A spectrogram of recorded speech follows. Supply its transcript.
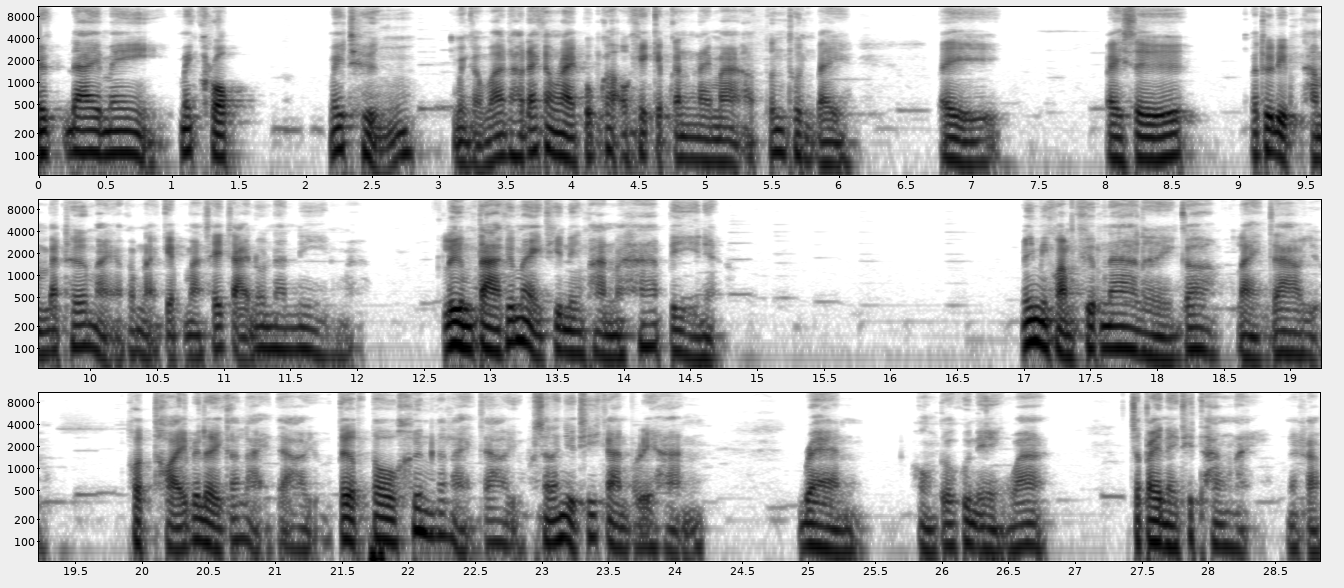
นึกได้ไม่ไม่ครบไม่ถึง เหมือนกับว่าเราได้กำไรปุ๊บก็โอเคเก็บกำไรมาเอาต้นทุนไปไปไปซื้อวัตถุดิบทำ batter ใหม่เอากำไรเก็บมาใช้จ่ายนู่นนั่นนี่มาลืมตาขึ้นมาอีกทีหนึ่งผ่านมาห้าปีเนี่ย ไม่มีความคืบหน้าเลยก็หลายเจ้าอยู่ ถดถอยไปเลยก็หลายเจ้าอยู่ เติบโตขึ้นก็หลายเจ้าอยู่ เพราะฉะนั้นอยู่ที่การบริหารแบรนด์ของตัวคุณเองว่า จะไปในทิศทางไหนนะครับ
